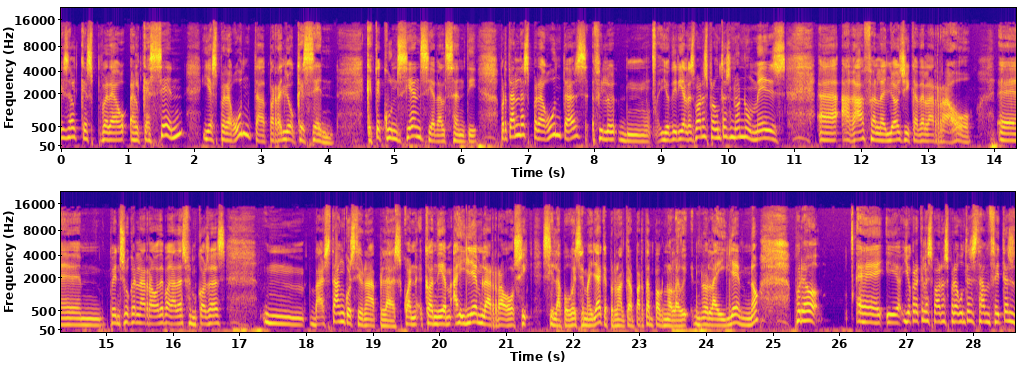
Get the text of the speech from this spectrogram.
és el que, es preu, el que sent i es pregunta per allò que sent, que té consciència del sentir. Per tant, les preguntes, filo, mm, jo diria, les bones preguntes no només eh, agafen la lògica de la raó. Eh, penso que en la raó de vegades fem coses mm, bastant qüestionables. Quan, quan diem aïllem la raó, si, si la poguéssim aïllar, que per una altra part tampoc no la, no no? Però eh, jo crec que les bones preguntes estan fetes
